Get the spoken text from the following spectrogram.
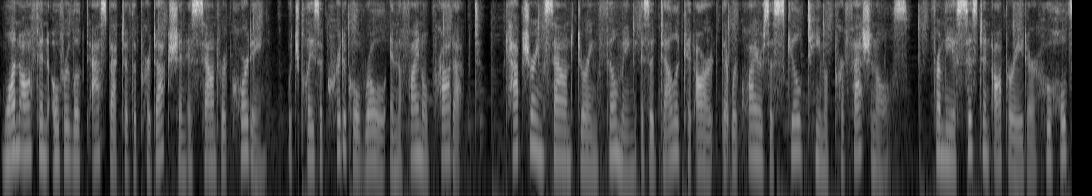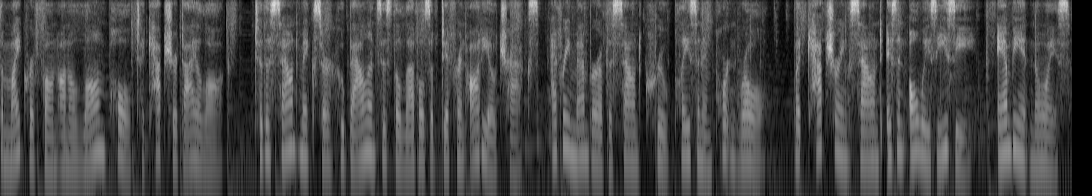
One often overlooked aspect of the production is sound recording, which plays a critical role in the final product. Capturing sound during filming is a delicate art that requires a skilled team of professionals, from the assistant operator who holds a microphone on a long pole to capture dialogue, to the sound mixer who balances the levels of different audio tracks, every member of the sound crew plays an important role. But capturing sound isn't always easy. Ambient noise,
